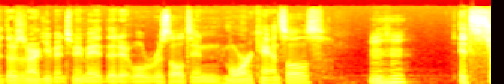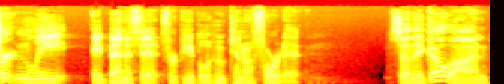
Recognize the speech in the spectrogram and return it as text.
there's an argument to be made that it will result in more cancels. Mm-hmm. It's certainly a benefit for people who can afford it. So they go on.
